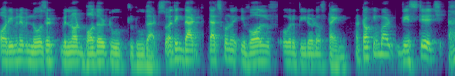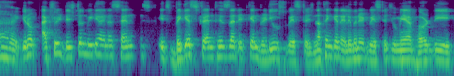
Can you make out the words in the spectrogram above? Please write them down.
or even if knows it will not bother to to do that so i think that that's going to evolve over a period of time now talking about wastage you know actually digital media in a sense its biggest strength is that it can reduce wastage. Nothing can eliminate wastage. You may have heard the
